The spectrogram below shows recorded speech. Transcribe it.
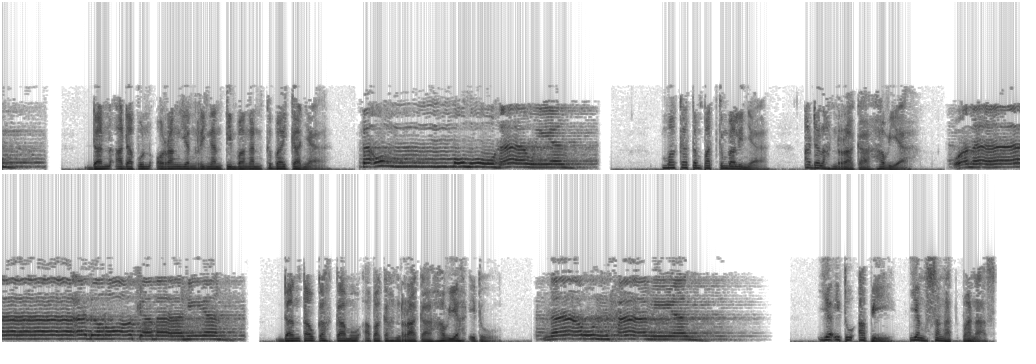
dan adapun orang yang ringan timbangan kebaikannya, maka tempat kembalinya adalah neraka Hawiyah. Dan tahukah kamu apakah neraka Hawiyah itu? Yaitu api yang sangat panas.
